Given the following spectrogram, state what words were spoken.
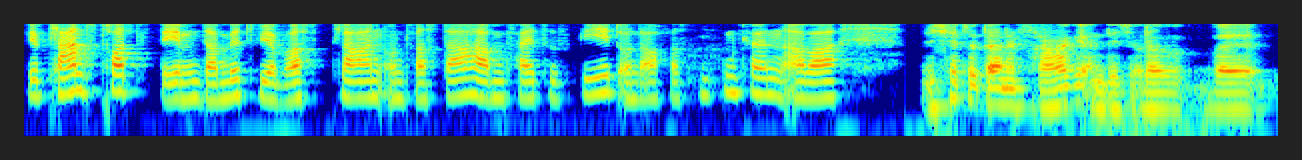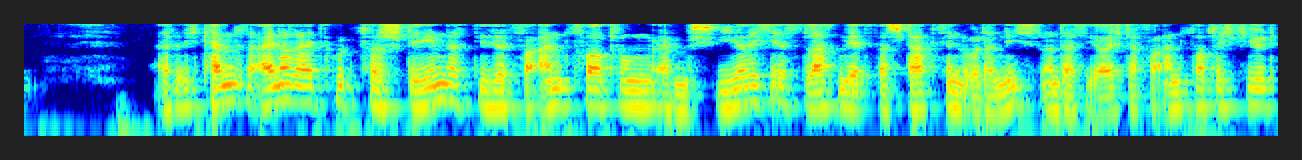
wir planen es trotzdem, damit wir was planen und was da haben, falls es geht und auch was bieten können, aber. Ich hätte da eine Frage an dich, oder weil Also ich kann das einerseits gut verstehen, dass diese Verantwortung ähm, schwierig ist. Lassen wir jetzt was stattfinden oder nicht und dass ihr euch da verantwortlich fühlt.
